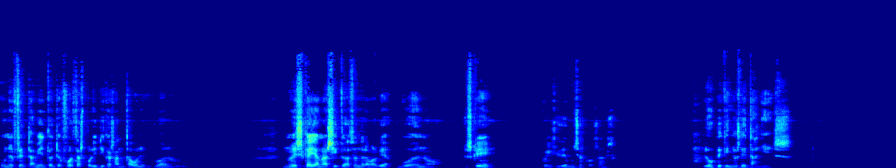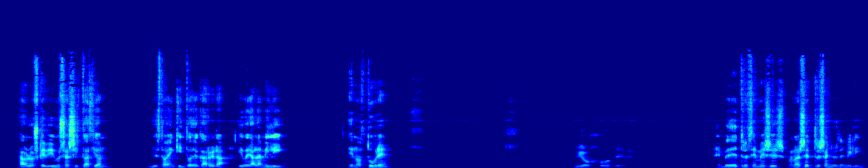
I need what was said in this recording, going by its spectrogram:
un enfrentamiento entre fuerzas políticas antagónicas. Bueno, no es que haya una situación de la monarquía. Bueno, es que coinciden muchas cosas. Luego pequeños detalles. Para los que vivimos esa situación, yo estaba en quinto de carrera, iba a ir a la mili en octubre, yo, joder. En vez de 13 meses, van a ser 3 años de mili.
